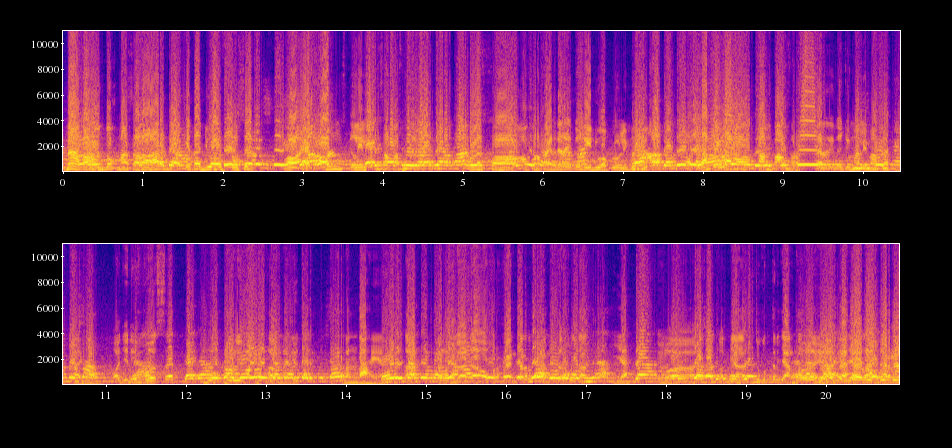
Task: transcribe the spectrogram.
Nah kalau untuk masalah harga kita jual full set, oh add-on keliling sama plus uh, over fender itu di 25 juta. Tapi kalau tanpa over fender itu cuma 15 juta aja. Oh jadi full set 25 juta. 5 juta mentah ya. Nah, kalau nggak ada over fender 15 juta. Iya. Wah, cakep ya, cukup terjangkau lah ya. Terjangkau karena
